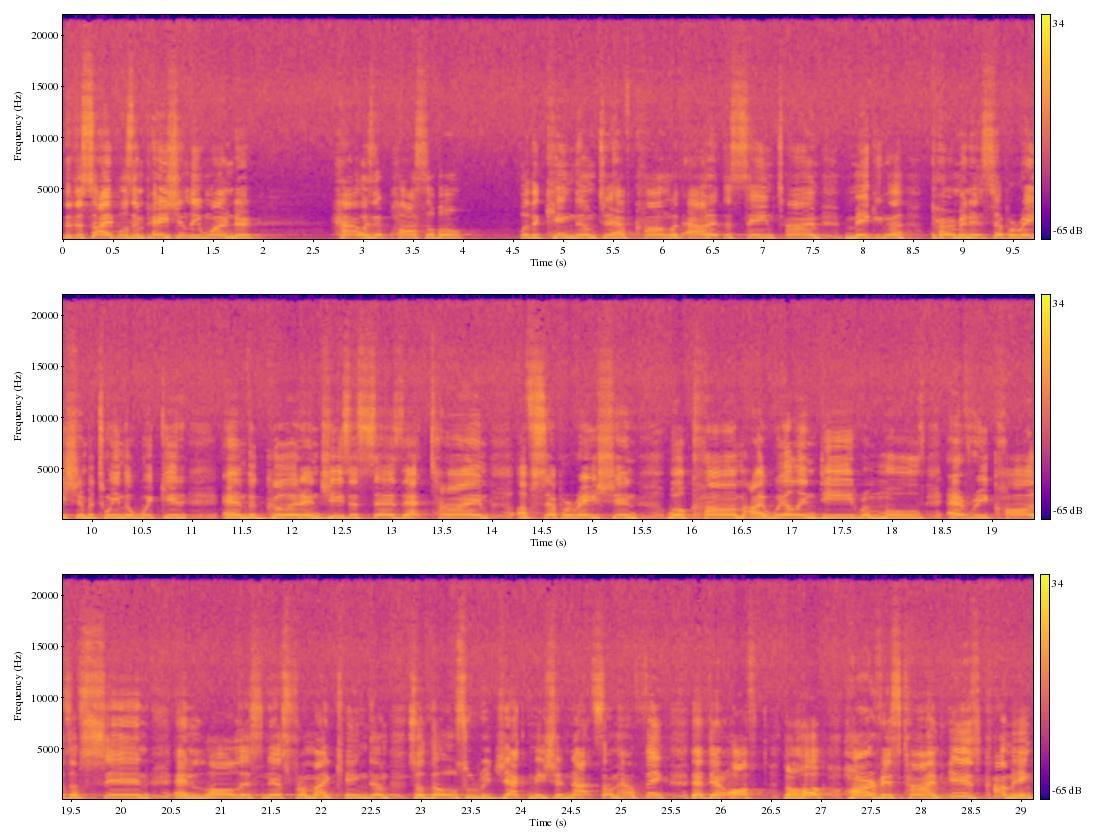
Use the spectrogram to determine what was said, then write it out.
The disciples impatiently wondered, How is it possible for the kingdom to have come without at the same time making a permanent separation between the wicked and the good. And Jesus says that time of separation will come. I will indeed remove every cause of sin and lawlessness from my kingdom. So those who reject me should not somehow think that they're off the hook. Harvest time is coming,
